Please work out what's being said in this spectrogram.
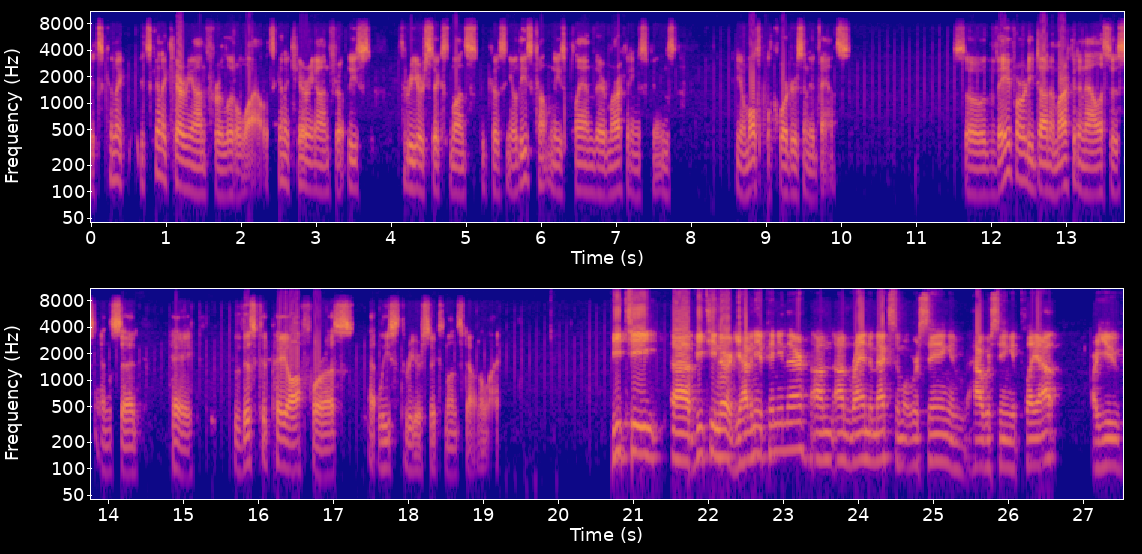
It's gonna it's gonna carry on for a little while. It's gonna carry on for at least three or six months because you know these companies plan their marketing spins you know multiple quarters in advance. So they've already done a market analysis and said, "Hey, this could pay off for us at least three or six months down the line." VT uh, vtnerd, do you have any opinion there on on RandomX and what we're seeing and how we're seeing it play out? Are you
